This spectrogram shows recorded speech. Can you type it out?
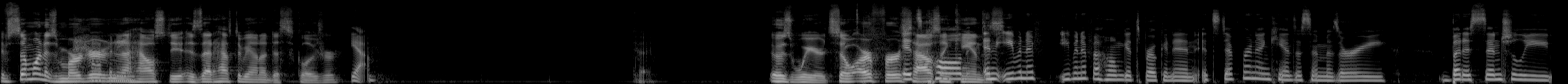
If someone is murdered in a house, do you, does that have to be on a disclosure? yeah Okay. It was weird. So our first it's house called in Kansas. and even if even if a home gets broken in it's different in Kansas and Missouri but essentially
